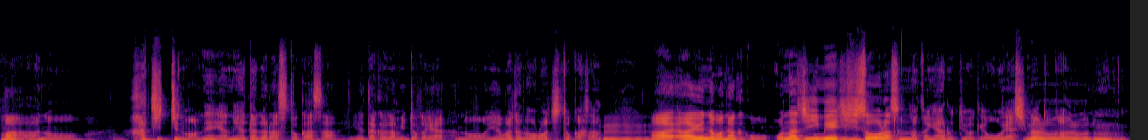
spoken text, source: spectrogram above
まああの蜂っていうのもね。あのヤタガラスとかさヤタ鏡とかやあのヤマタノオロチとかさ、うん、ああいうのもなんかこう同じイメージシソーラスの中にあるっていうわけ大屋島とか。うん、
